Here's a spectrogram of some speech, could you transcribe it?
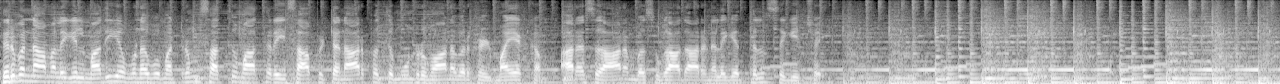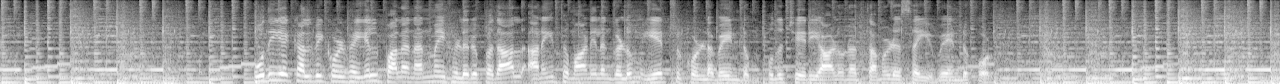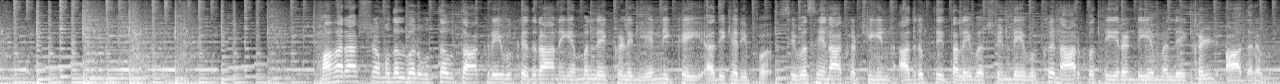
திருவண்ணாமலையில் மதிய உணவு மற்றும் சத்து மாத்திரை சாப்பிட்ட நாற்பத்து மூன்று மாணவர்கள் மயக்கம். அரசு ஆரம்ப சுகாதார நிலையத்தில் சிகிச்சை. புதிய கல்விக் கொள்கையில் பல நன்மைகள் இருப்பதால் அனைத்து மாநிலங்களும் ஏற்றுக்கொள்ள வேண்டும். புதுச்சேரி ஆளுநர் தமிழிசை வேண்டுகோள். மகாராஷ்டிர முதல்வர் உத்தவ் தாக்கரேவுக்கு எதிரான எம்எல்ஏக்களின் எண்ணிக்கை அதிகரிப்பு. சிவசேனா கட்சியின் அதிருப்தி தலைவர் ஷிண்டேவுக்கு நாற்பத்தி இரண்டு எம்எல்ஏக்கள் ஆதரவு.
